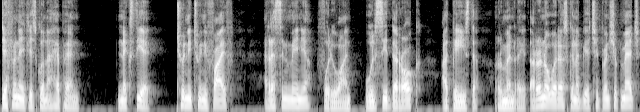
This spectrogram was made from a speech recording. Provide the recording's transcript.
Definitely it's gonna happen next year, 2025, WrestleMania 41. We'll see The Rock against Roman Reigns. I don't know whether it's gonna be a championship match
